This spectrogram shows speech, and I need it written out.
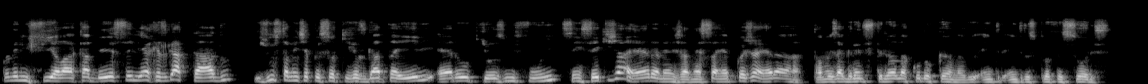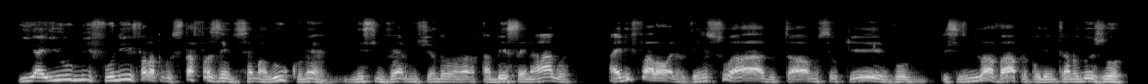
Quando ele enfia lá a cabeça, ele é resgatado e justamente a pessoa que resgata ele era o Kyosu Mifune, sensei que já era, né? Já nessa época já era talvez a grande estrela da Kodokan, entre, entre os professores. E aí o Mifune fala, o que você está fazendo? Você é maluco, né? Nesse inverno enfiando a cabeça aí na água. Aí ele fala, olha, venho suado, tal, não sei o que, vou preciso me lavar para poder entrar no dojo.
